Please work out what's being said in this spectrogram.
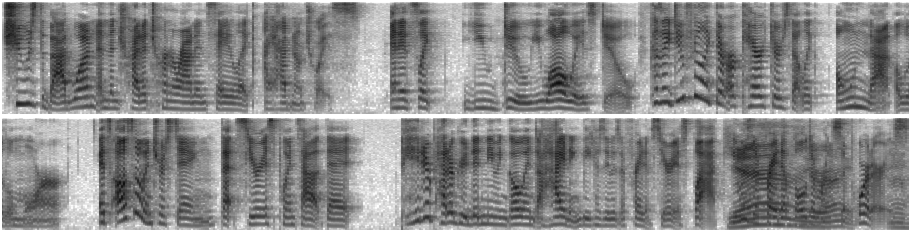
choose the bad one and then try to turn around and say like I had no choice. And it's like you do, you always do. Cuz I do feel like there are characters that like own that a little more. It's also interesting that Sirius points out that Peter Pettigrew didn't even go into hiding because he was afraid of Sirius Black. He was afraid of Voldemort's right. Mm-hmm. supporters.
